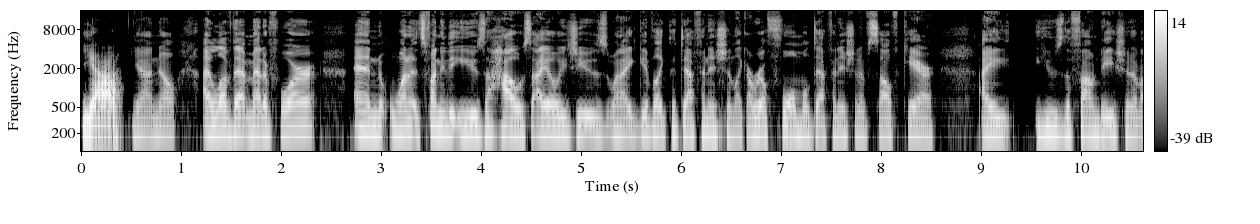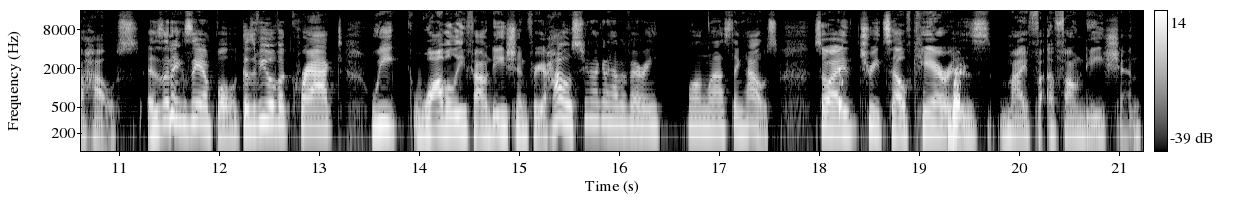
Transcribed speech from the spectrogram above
yeah. Yeah no i love that metaphor. And when it's funny that you use a house. I always use when i give like the definition like a real formal definition of self-care i use the foundation of a house as an example. Because if you have a cracked weak wobbly foundation for your house you're not going to have a very long lasting house. So I treat self care right. as my f- a foundation,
